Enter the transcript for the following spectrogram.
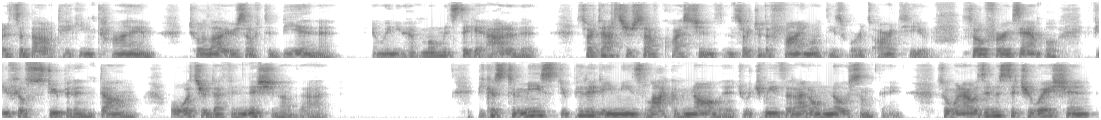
but it's about taking time to allow yourself to be in it. And when you have moments to get out of it, start to ask yourself questions and start to define what these words are to you. So, for example, if you feel stupid and dumb, well, what's your definition of that? Because to me, stupidity means lack of knowledge, which means that I don't know something. So when I was in a situation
